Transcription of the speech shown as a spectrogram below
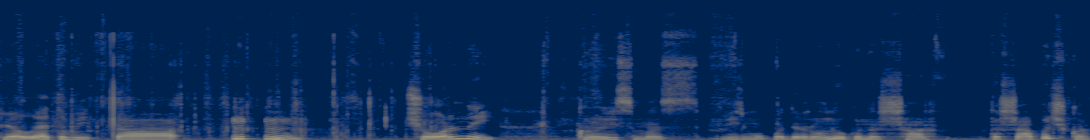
фіолетовий та чорний. Крисмас візьму подарунок. У нас шарф та шапочка.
